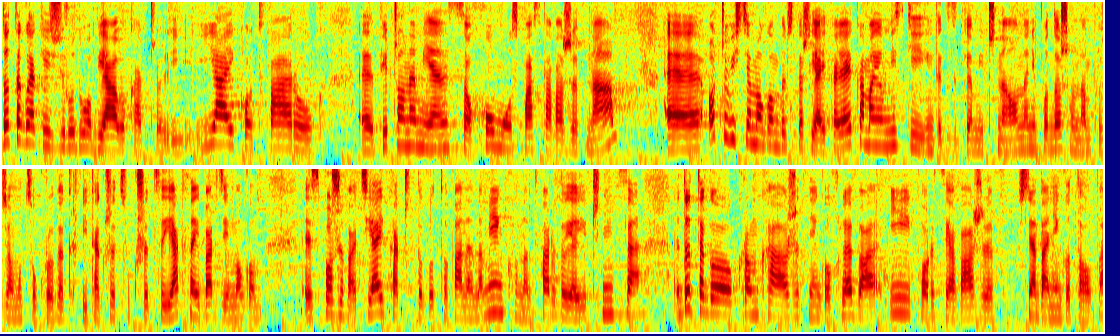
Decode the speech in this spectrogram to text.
Do tego jakieś źródło białka, czyli jajko, twaróg, pieczone mięso, humus, pasta warzywna. E, oczywiście mogą być też jajka. Jajka mają niski indeks glikemiczny, one nie podnoszą nam poziomu cukru we krwi, także cukrzycy jak najbardziej mogą e, spożywać jajka, czy to gotowane na miękko, na twardo, jajecznicę. Do tego kromka żytniego chleba i porcja warzyw, śniadanie gotowe.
